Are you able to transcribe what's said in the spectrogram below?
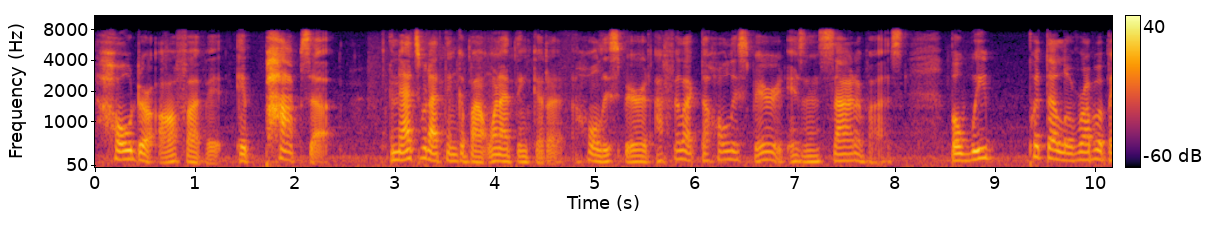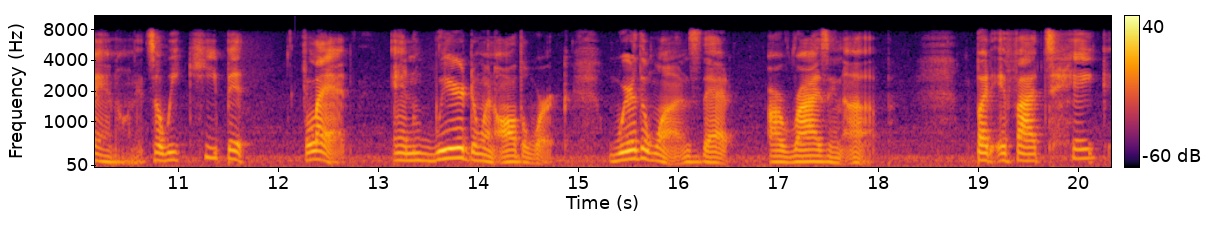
holder off of it, it pops up. And that's what I think about when I think of the Holy Spirit. I feel like the Holy Spirit is inside of us, but we put that little rubber band on it. So we keep it flat and we're doing all the work. We're the ones that are rising up. But if I take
